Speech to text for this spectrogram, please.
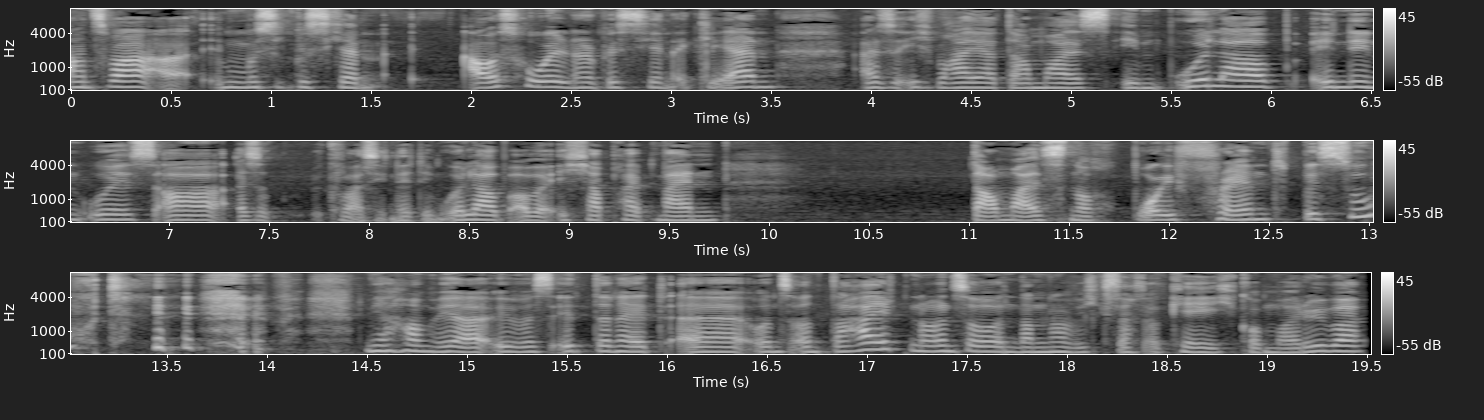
und zwar äh, muss ich ein bisschen ausholen und ein bisschen erklären. Also ich war ja damals im Urlaub in den USA, also quasi nicht im Urlaub, aber ich habe halt meinen damals noch Boyfriend besucht. Wir haben ja übers Internet äh, uns unterhalten und so und dann habe ich gesagt, okay, ich komme mal rüber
